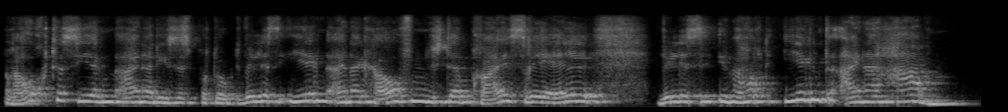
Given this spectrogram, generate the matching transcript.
braucht es irgendeiner dieses Produkt? Will es irgendeiner kaufen? Ist der Preis reell? Will es überhaupt irgendeiner haben?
